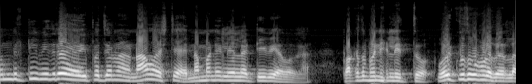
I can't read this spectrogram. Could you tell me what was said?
ಒಂದು ಟಿ ವಿ ಇದ್ರೆ ಇಪ್ಪತ್ತು ಜನ. ನಾವು ಅಷ್ಟೇ ನಮ್ಮ ಮನೇಲಿ ಎಲ್ಲ ಟಿ ವಿ ಅವಾಗ. ಪಕ್ಕದ ಮನೆಯಲ್ಲಿತ್ತು. ಹೋಗಿ ಕೂತ್ಕೊಂಡ್ಬಿಡೋದೆಲ್ಲ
